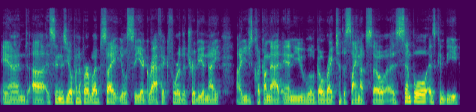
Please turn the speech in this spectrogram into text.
And uh, as soon as you open up our website, you'll see a graphic for the trivia night. Uh, you just click on that and you will go right to the sign up. So, as simple as can be,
